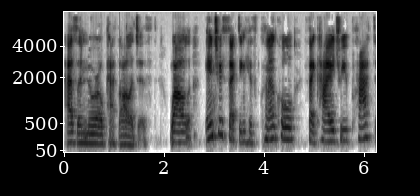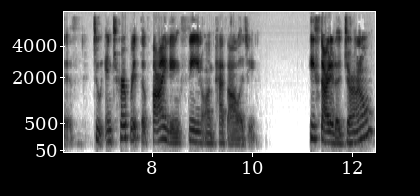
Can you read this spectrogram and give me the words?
as a neuropathologist while intersecting his clinical psychiatry practice to interpret the findings seen on pathology. He started a journal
